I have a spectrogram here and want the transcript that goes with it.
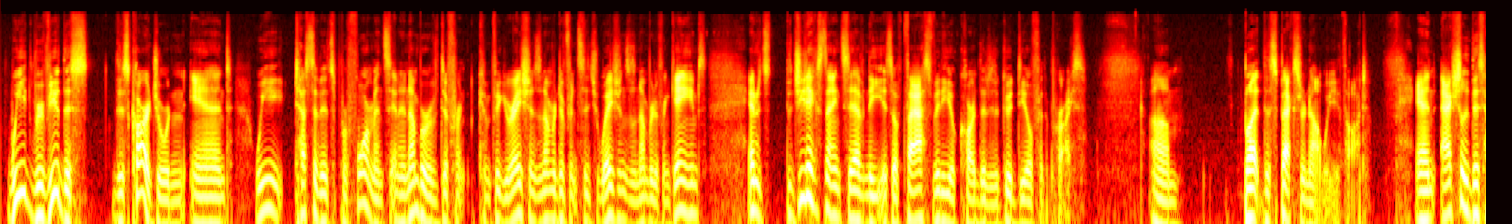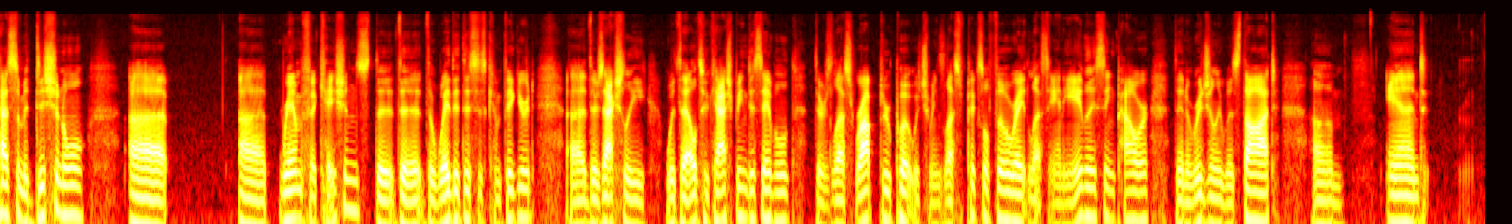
we reviewed this this card, Jordan, and we tested its performance in a number of different configurations, a number of different situations, a number of different games. And it's, the GTX 970 is a fast video card that is a good deal for the price. Um, but the specs are not what you thought. And actually, this has some additional uh, uh, ramifications. The, the the way that this is configured, uh, there's actually with the L2 cache being disabled, there's less ROP throughput, which means less pixel fill rate, less anti-aliasing power than originally was thought, um, and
